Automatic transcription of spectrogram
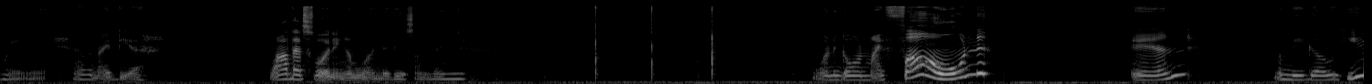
Wait a minute. I have an idea. While that's loading, I'm going to do something. I want to go on my phone. And let me go here.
